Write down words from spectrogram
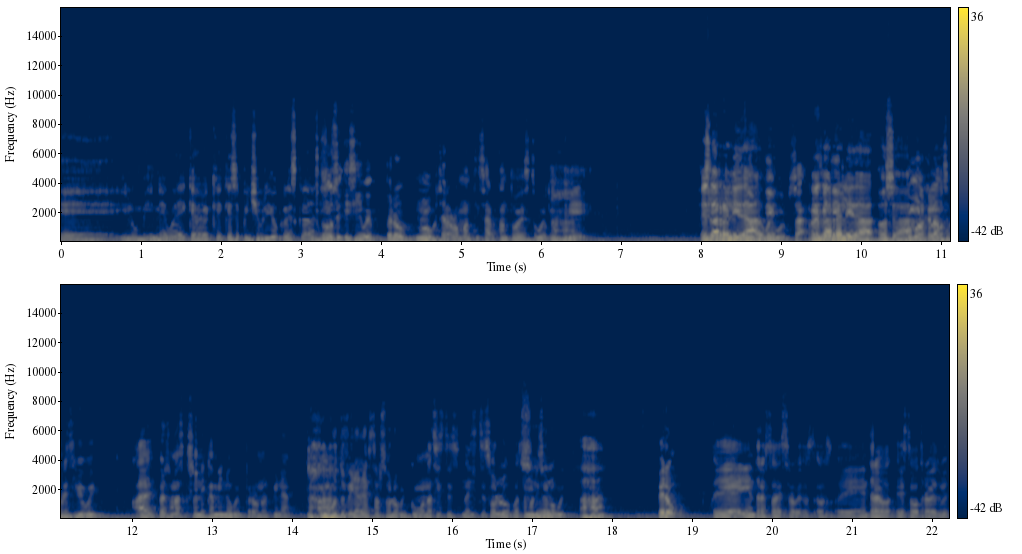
que ilumine, güey, que haga que, que ese pinche brillo crezca. No, sí. y sí, güey, pero no me gustaría romantizar tanto esto, güey, porque... Es eh, la realidad, lo que güey. o sea, es la realidad, o sea... Como lo que hablamos al principio, güey. Hay personas que son el camino, güey, pero no el final. A lo mejor tu final es estar solo, güey. Como naciste, naciste solo, vas a sí, morir solo, güey. Ajá. Pero eh, ahí entra esta, esta eh, entra esto otra vez, güey.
